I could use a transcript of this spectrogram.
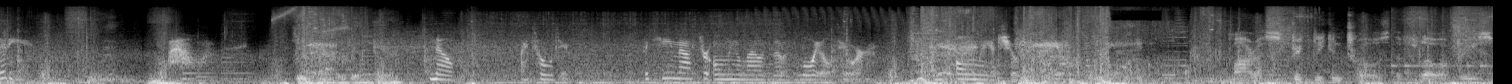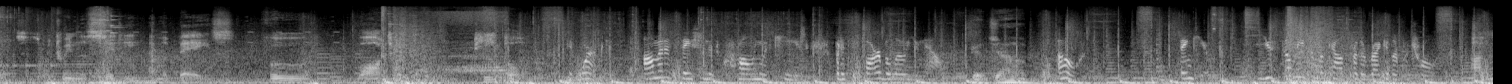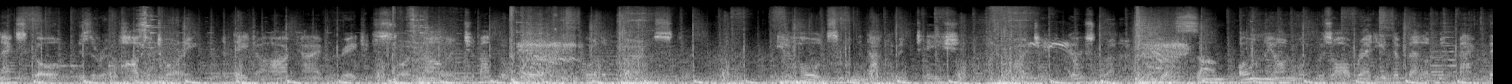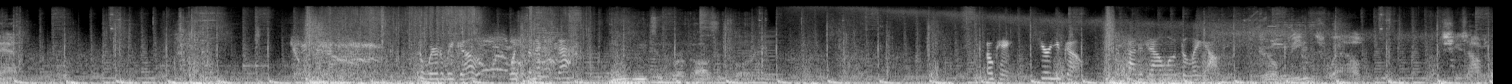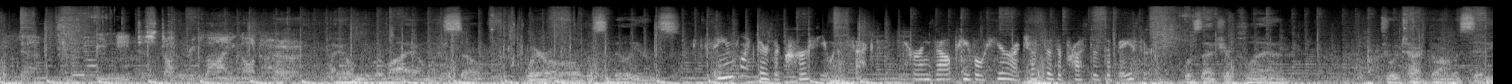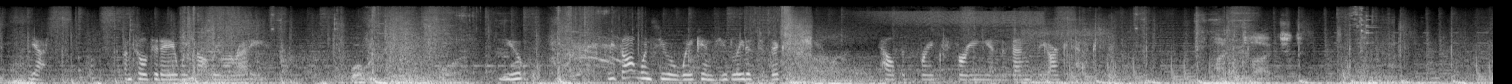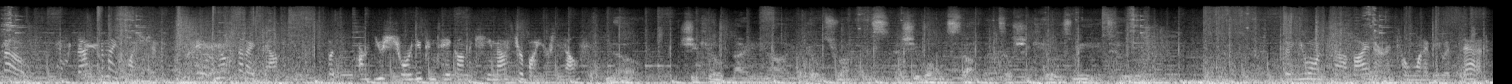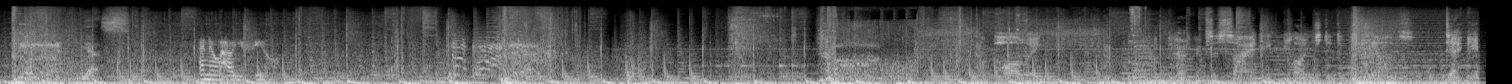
city. Wow. You have to get here. No, I told you. The Keymaster only allows those loyal to her. And only a chosen few. Mara strictly controls the flow of resources between the city and the base. Food, water, people. It worked. Amida Station is crawling with keys, but it's far below you now. Good job. Oh, thank you. You still need to look out for the regular patrols. Our next goal is the repository, a data archive created to store knowledge about the world before the burst. It holds some of the documentation on Project Ghostrunner, Yes, some. only on what was already in development back then. So where do we go? What's the next step? Point me to the repository. Okay, here you go. Just had to download the layout. The girl means well, but she's out of her depth. You need to stop relying on her. I only rely on myself. Where are all the civilians? It seems like there's a curfew in effect. Turns out people here are just as oppressed as the Basers. Was that your plan? To attack Dharma City? Yes. Until today, we thought we were ready. What were you waiting for? You. We thought once you awakened, you'd lead us to victory. Help us break free and avenge the Architect. I'm touched. So, back to my question. It's not that I doubt you, but are you sure you can take on the Keymaster by yourself? No. She killed 99 Ghostrunners, and she won't stop until she kills me, too. So you won't stop either until one of you is dead. Yes. I know how you feel. decade.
